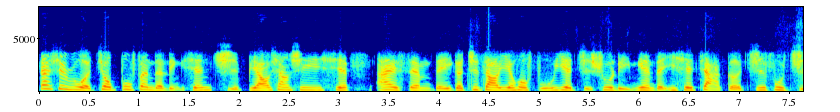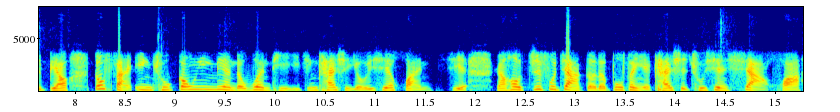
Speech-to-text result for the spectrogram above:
但是如果就部分的领先指标，像是一些 ISM 的一个制造业或服务业指数里面的一些价格支付指标，都反映出供应链的问题已经开始有一些缓解，然后支付价格的部分也开始出现下滑，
